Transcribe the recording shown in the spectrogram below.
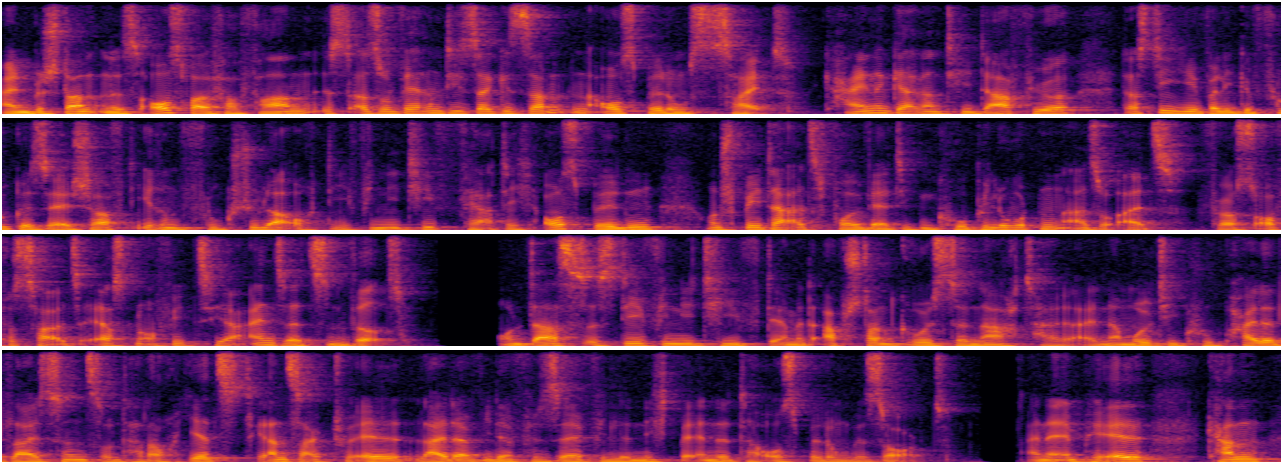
Ein bestandenes Auswahlverfahren ist also während dieser gesamten Ausbildungszeit keine Garantie dafür, dass die jeweilige Fluggesellschaft ihren Flugschüler auch definitiv fertig ausbilden und später als vollwertigen Co-Piloten, also als First Officer, als ersten Offizier einsetzen wird. Und das ist definitiv der mit Abstand größte Nachteil einer Multi-Crew Pilot License und hat auch jetzt ganz aktuell leider wieder für sehr viele nicht beendete Ausbildungen gesorgt. Eine MPL kann,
